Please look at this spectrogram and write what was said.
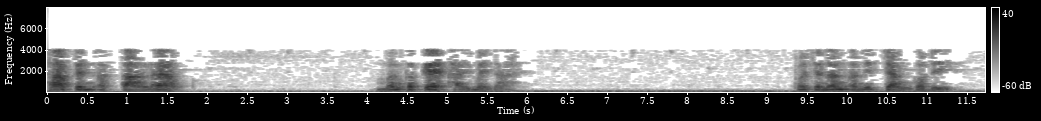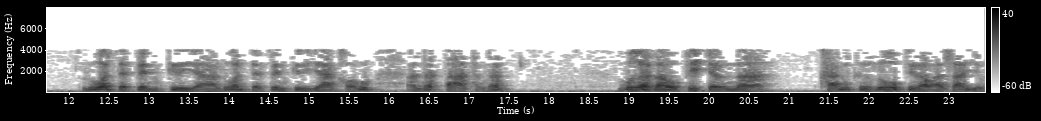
ถ้าเป็นอัตตาแล้ว มันก็แก้ไขไม่ได้ เพราะฉะนั้นอนิจจังก็ดีล้วนแต่เป็นกิริยาล้วนแต่เป็นกิริยาของอนัตตาทางนั้น เมื่อเราพิจารณา ขันคือรูปที่เราอาศัยอยู่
